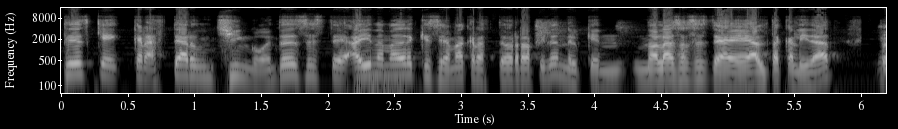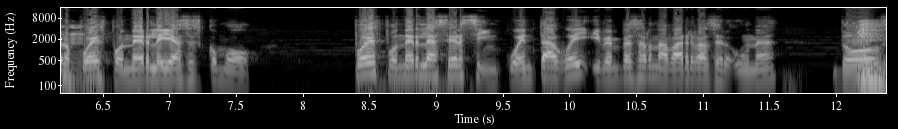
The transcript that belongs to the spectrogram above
tienes que craftear un chingo. Entonces, este, hay una madre que se llama crafteo rápido en el que no las haces de alta calidad, pero puedes ponerle y haces como. Puedes ponerle a hacer 50, güey, y va a empezar una barra y va a hacer una, dos,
